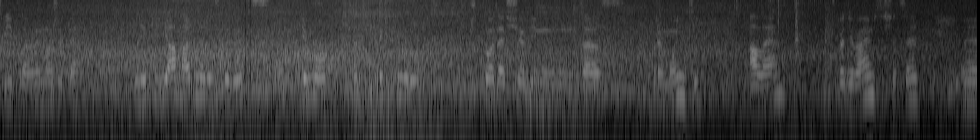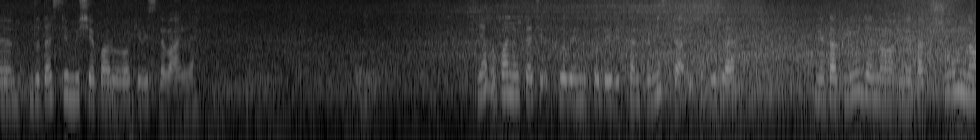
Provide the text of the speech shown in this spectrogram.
Світла ви можете, як і я, гарно роздивитись його архітектуру. Шкода, що він зараз в ремонті, але сподіваємося, що це е, додасть йому ще пару років існування. Я буквально 5 хвилин ходив від центру міста і тут вже не так людяно, не так шумно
